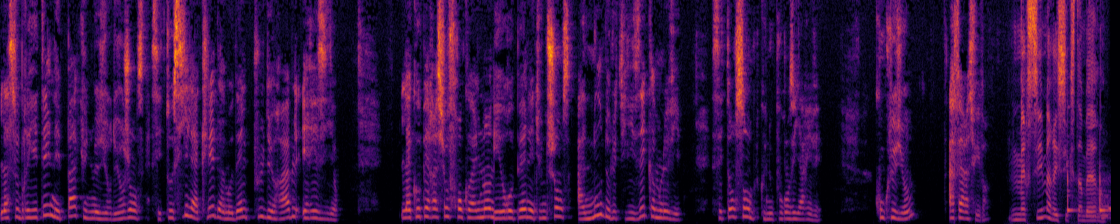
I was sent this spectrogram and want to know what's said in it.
La sobriété n'est pas qu'une mesure d'urgence, c'est aussi la clé d'un modèle plus durable et résilient. La coopération franco-allemande et européenne est une chance, à nous de l'utiliser comme levier. C'est ensemble que nous pourrons y arriver. Conclusion, affaire à suivre. Merci Marie Sixtimbert.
